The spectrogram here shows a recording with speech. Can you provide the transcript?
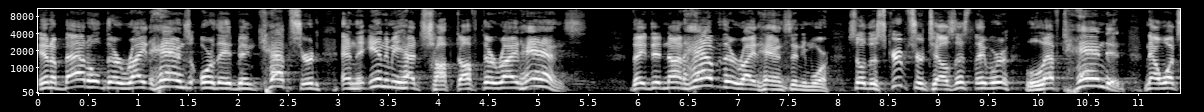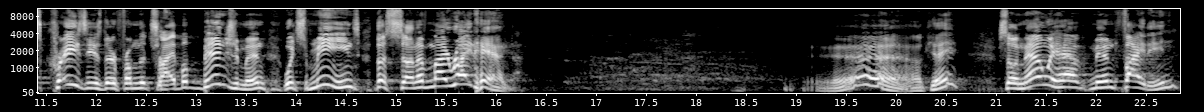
in a battle their right hands or they had been captured and the enemy had chopped off their right hands. They did not have their right hands anymore. So the scripture tells us they were left handed. Now, what's crazy is they're from the tribe of Benjamin, which means the son of my right hand. Yeah, okay. So now we have men fighting,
